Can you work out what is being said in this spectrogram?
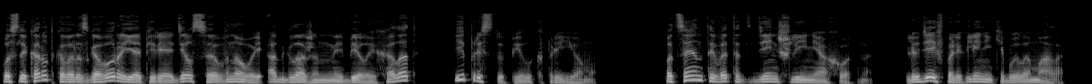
После короткого разговора я переоделся в новый отглаженный белый халат и приступил к приему. Пациенты в этот день шли неохотно. Людей в поликлинике было мало.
